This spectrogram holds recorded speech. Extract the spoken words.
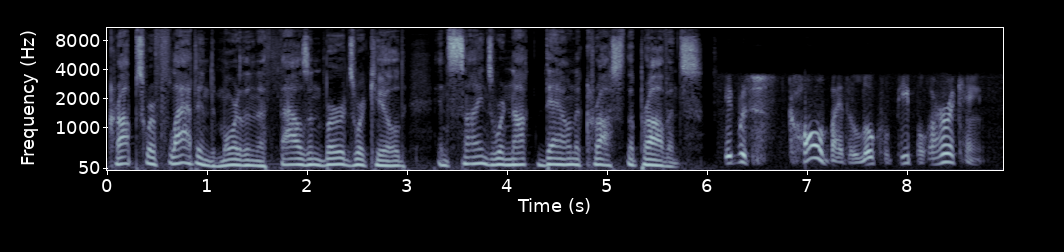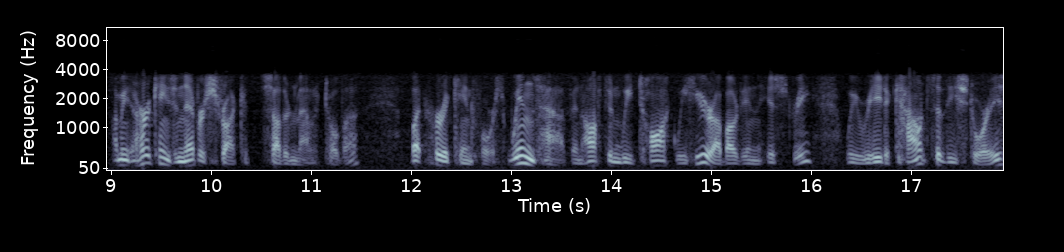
Crops were flattened, more than a thousand birds were killed, and signs were knocked down across the province. It was called by the local people a hurricane. I mean, hurricanes never struck southern Manitoba but hurricane force winds have. And often we talk, we hear about in history, we read accounts of these stories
